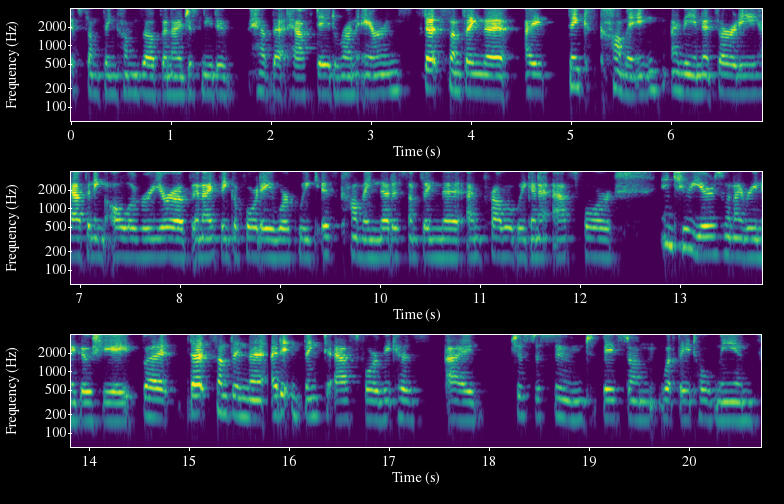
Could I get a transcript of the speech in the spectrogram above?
if something comes up and I just need to have that half day to run errands. That's something that I think is coming. I mean, it's already happening all over Europe, and I think a four day work week is coming. That is something that I'm probably going to ask for in two years when I renegotiate. But that's something that I didn't think to ask for because I just assumed based on what they told me. And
